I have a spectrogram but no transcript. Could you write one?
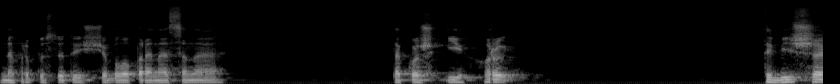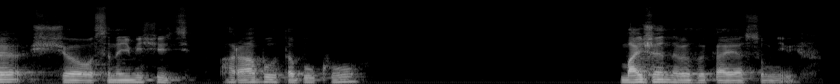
не припустити, що було перенесене також і гри? Тим більше, що синонімічність грабу та буку майже не викликає сумнівів.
